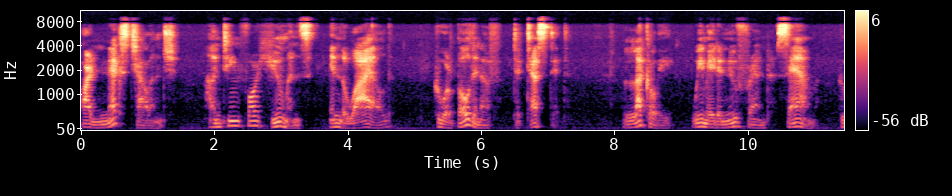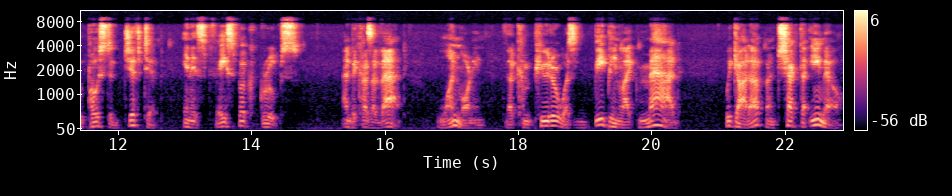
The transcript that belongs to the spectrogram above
Our next challenge hunting for humans in the wild who were bold enough to test it. Luckily, we made a new friend, Sam, who posted Jif Tip in his Facebook groups. And because of that, one morning the computer was beeping like mad. We got up and checked the email.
